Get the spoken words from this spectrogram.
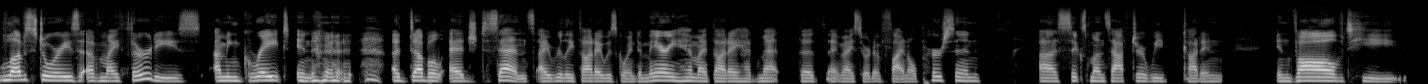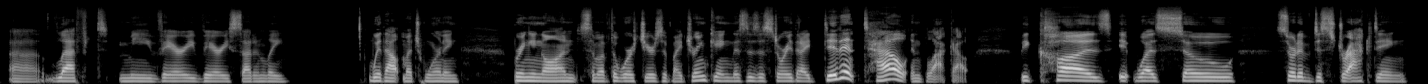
love stories of my 30s. I mean, great in a, double edged sense. I really thought I was going to marry him. I thought I had met the my sort of final person. Uh, six months after we got in involved. He uh, left me very, very suddenly without much warning, bringing on some of the worst years of my drinking. This is a story that I didn't tell in Blackout because it was so sort of distracting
